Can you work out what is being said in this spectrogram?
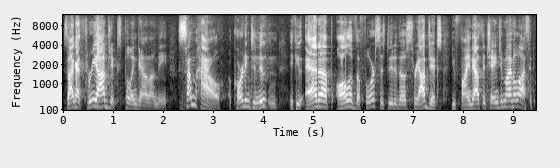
So I got three objects pulling down on me. Somehow, according to Newton, if you add up all of the forces due to those three objects, you find out the change in my velocity.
